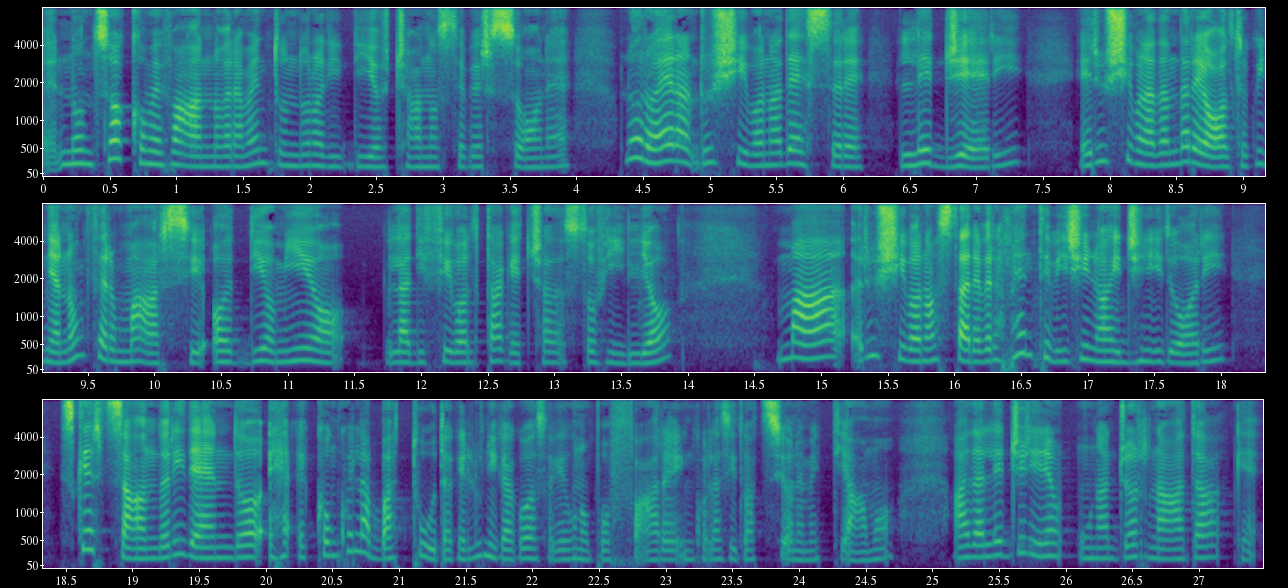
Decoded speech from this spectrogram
eh, non so come fanno, veramente un dono di Dio hanno queste persone. Loro erano, riuscivano ad essere leggeri e riuscivano ad andare oltre, quindi a non fermarsi, oh Dio mio, la difficoltà che c'ha sto figlio, ma riuscivano a stare veramente vicino ai genitori, scherzando, ridendo e, con quella battuta, che è l'unica cosa che uno può fare in quella situazione, mettiamo, ad alleggerire una giornata, che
